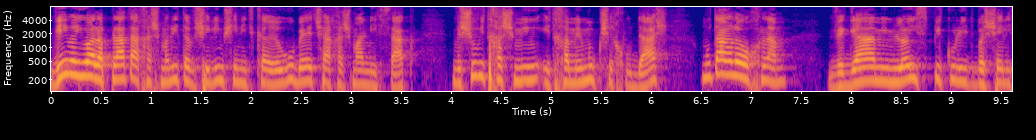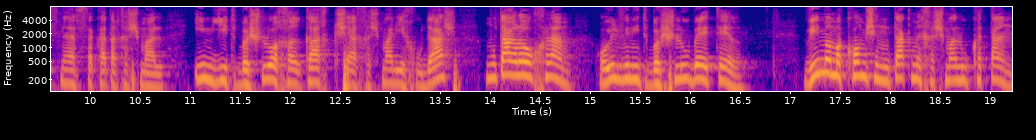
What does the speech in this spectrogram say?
ואם היו על הפלטה החשמלית תבשילים שנתקררו בעת שהחשמל נפסק, ושוב התחממו כשחודש, מותר לאוכלם. וגם אם לא הספיקו להתבשל לפני הפסקת החשמל, אם יתבשלו אחר כך כשהחשמל יחודש, מותר לאוכלם, הואיל ונתבשלו בהיתר. ואם המקום שנותק מחשמל הוא קטן,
